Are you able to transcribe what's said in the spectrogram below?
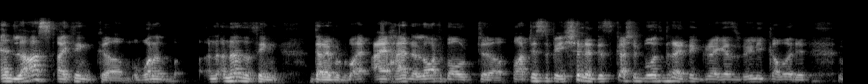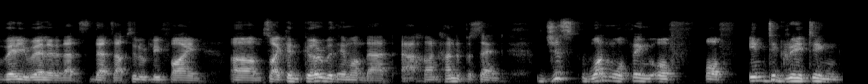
And last, I think um, one of another thing that I would I had a lot about uh, participation and discussion boards, but I think Greg has really covered it very well, and that's that's absolutely fine. Um, so I concur with him on that, hundred percent. Just one more thing of of integrating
